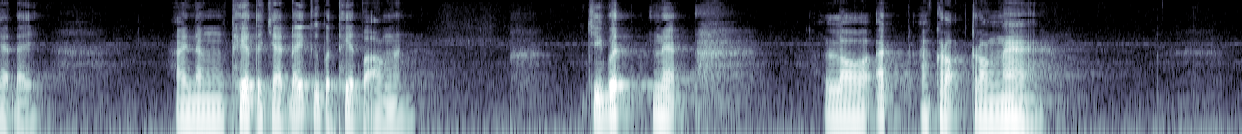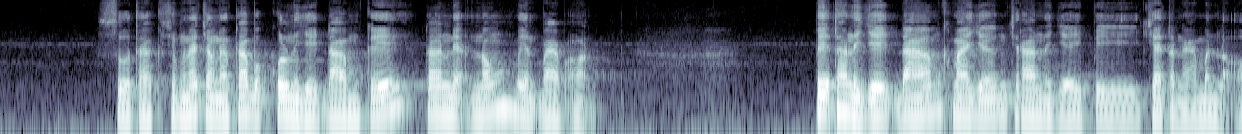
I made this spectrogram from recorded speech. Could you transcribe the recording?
ចេតដីហើយនឹងធាតុចេតដីគឺប្រធាតព្រះអង្គហ្នឹង ជីវិតអ្នកល្អឥតអាក្រក់ត្រង់ណាសួរថាខ្ញុំណាចង់ដឹងថាបុគ្គលនិយាយដើមគេតើអ្នកនងមានបាបអត់ពាក្យថានិយាយដើម ខ្មែរយើងច្រើននិយាយពីចេតនាមិនល្អ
